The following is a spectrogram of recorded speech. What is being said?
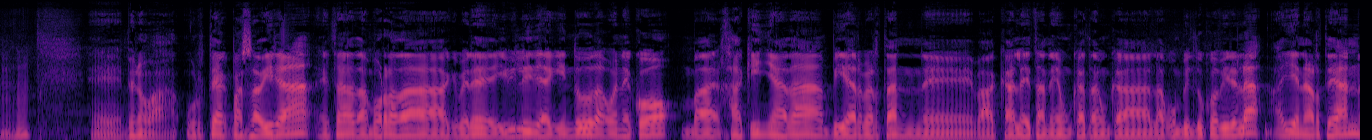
Mm beno, ba, urteak pasa dira, eta damorra da bere ibilidea gindu, dagoeneko, ba, jakina da, bihar bertan, e, ba, kaletan eunka eta eunka lagun bilduko birela, haien artean,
